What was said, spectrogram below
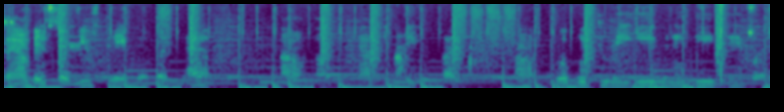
thing. I've been so used to it, but, but now I don't know. I think people like I don't know what went through their head when they did that, but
